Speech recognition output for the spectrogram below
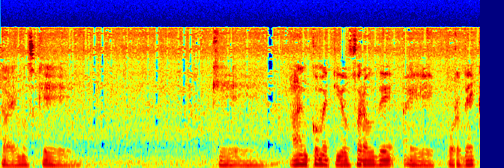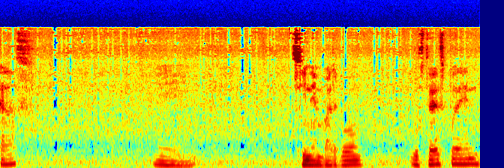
Sabemos que, que han cometido fraude eh, por décadas. Eh, sin embargo, ustedes pueden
